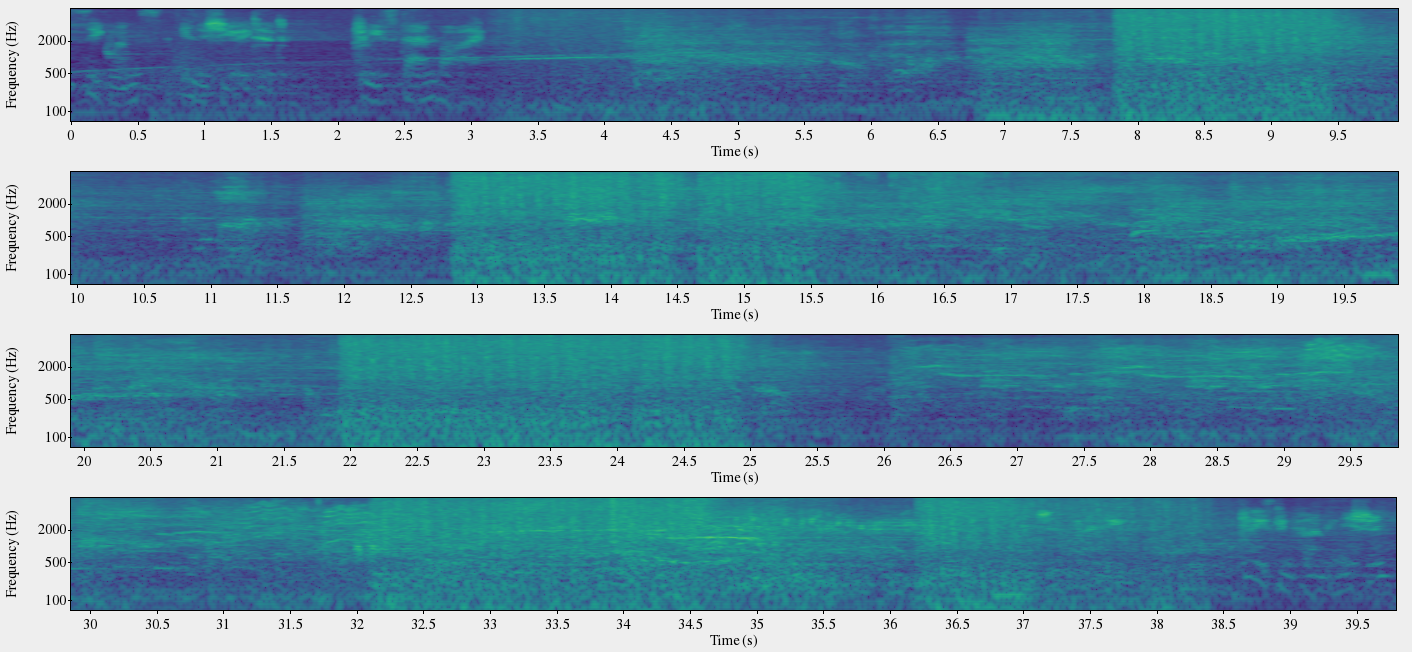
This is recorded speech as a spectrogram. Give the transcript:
Sequence initiated. Please stand by. Confirm ignition.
